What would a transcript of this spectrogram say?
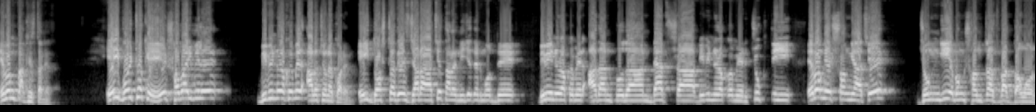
এবং পাকিস্তানের। এই বৈঠকে সবাই মিলে বিভিন্ন রকমের আলোচনা করেন। এই দশটা দেশ যারা আছে, তারা নিজেদের মধ্যে বিভিন্ন রকমের আদান প্রদান, ব্যবসা, বিভিন্ন রকমের চুক্তি এবং এর সঙ্গে আছে জঙ্গি এবং সন্ত্রাসবাদ দমন।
